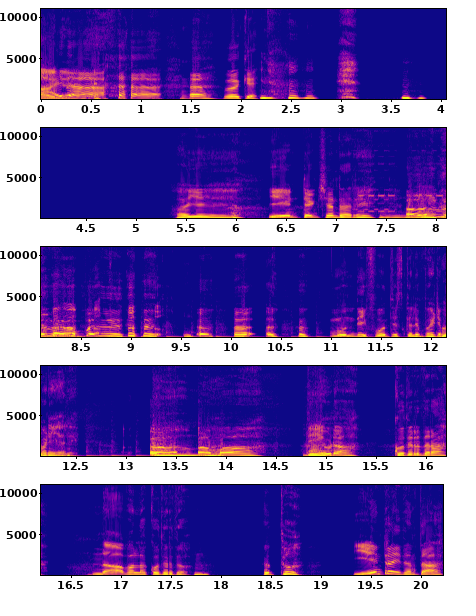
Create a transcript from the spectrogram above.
ఆయనే, ఆయనే. ఓకే. అయ్యో ఏం టెన్షన్ రా రే? ముందు ఈ ఫోన్ తీసుకెళ్ళి బయటపడేయాలి అమ్మా. దేవుడా కుదరదురా? నా వల్ల కుదరదు. ఏంట్రా ఇదంతా?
